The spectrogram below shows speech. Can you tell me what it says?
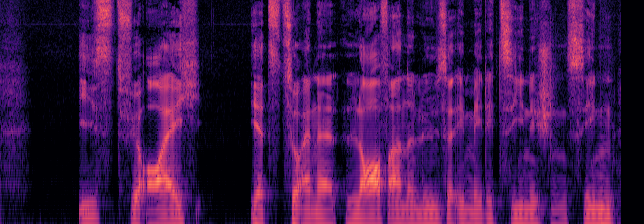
ist für euch jetzt so eine Laufanalyse im medizinischen Sinn?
